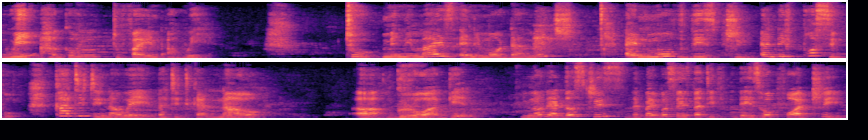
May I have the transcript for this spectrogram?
we are going to find a way to minimize any more damage and move this tree and if possible cut it in a way that it can now uh, grow again. You know, there are those trees. The Bible says that if there is hope for a tree,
